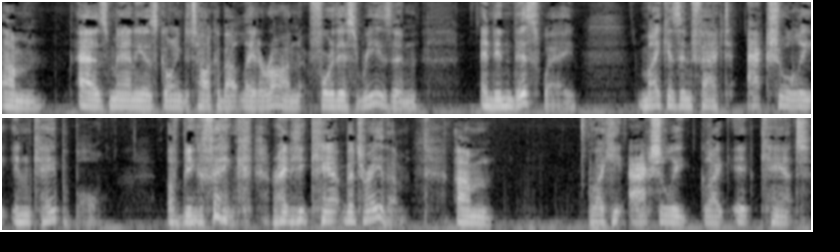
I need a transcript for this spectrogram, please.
Um, as Manny is going to talk about later on, for this reason and in this way, Mike is in fact actually incapable of being a fake, right? He can't betray them. Um, like he actually, like it can't,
